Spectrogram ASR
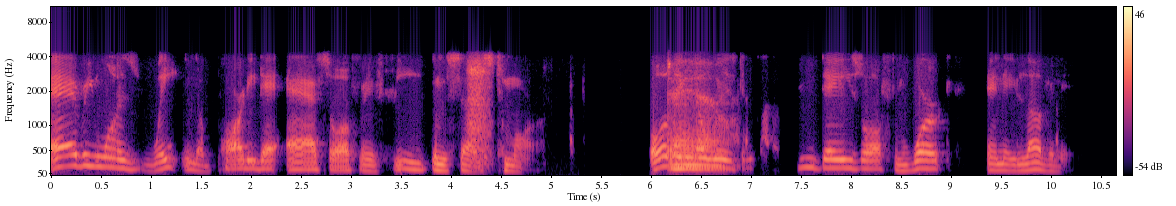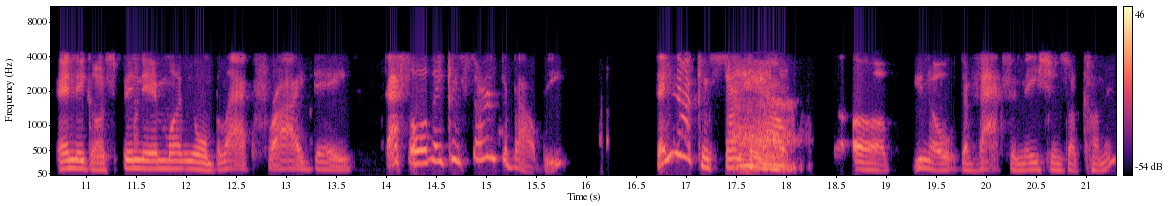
Everyone's waiting to party their ass off and feed themselves tomorrow. All they know is they got a few days off from work and they loving it. And they gonna spend their money on Black Friday. That's all they concerned about, B. They not concerned about uh, you know, the vaccinations are coming.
